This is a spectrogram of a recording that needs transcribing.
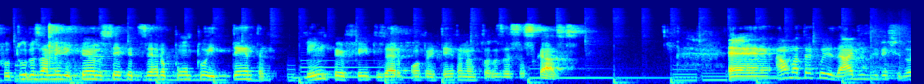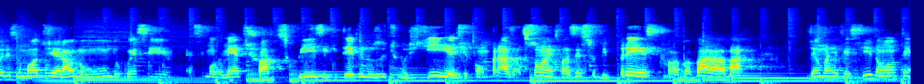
futuros americanos cerca de 0,80, bem perfeito 0,80 em todas essas casas. É, há uma tranquilidade dos investidores, no modo geral, no mundo, com esse, esse movimento short squeeze que teve nos últimos dias, de comprar as ações, fazer subir preço, blá blá blá blá. Deu uma arrefecida. Ontem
